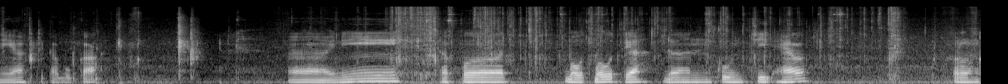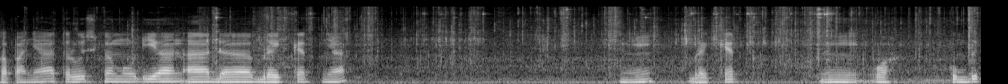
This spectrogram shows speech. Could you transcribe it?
Ini ya kita buka. Uh, ini dapat baut-baut ya dan kunci L. Perlengkapannya terus kemudian ada bracketnya. Ini bracket. Ini wah komplit.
